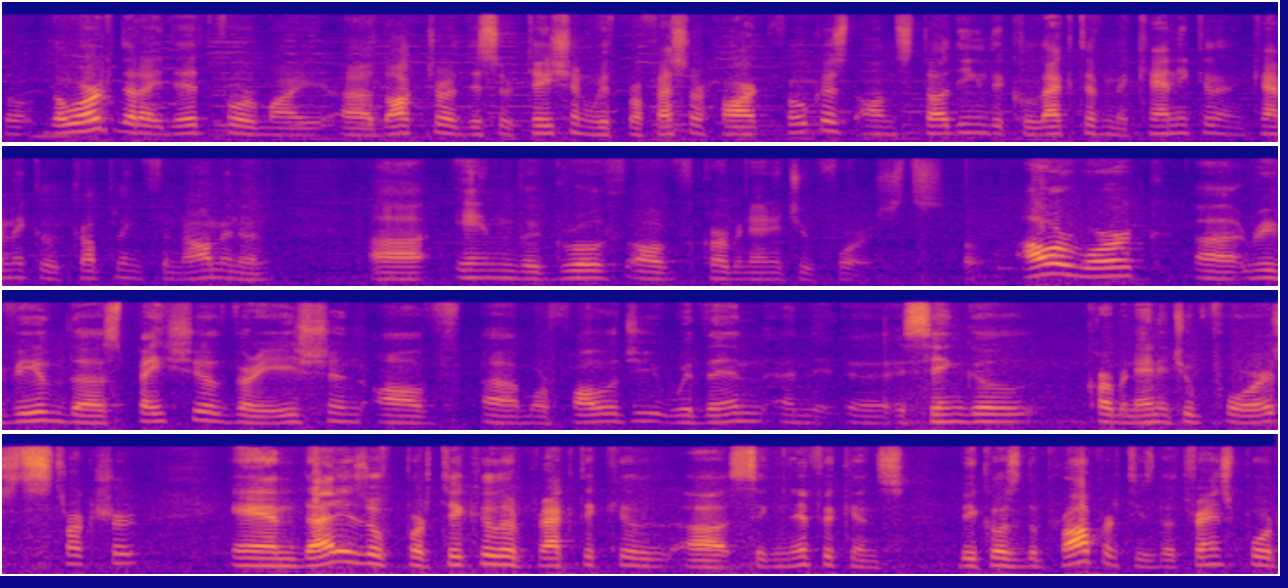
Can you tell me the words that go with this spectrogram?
So the work that I did for my uh, doctoral dissertation with Professor Hart focused on studying the collective mechanical and chemical coupling phenomenon uh, in the growth of carbon nanotube forests. Our work uh, revealed the spatial variation of uh, morphology within an, uh, a single carbon nanotube forest structure. And that is of particular practical uh, significance because the properties, the transport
